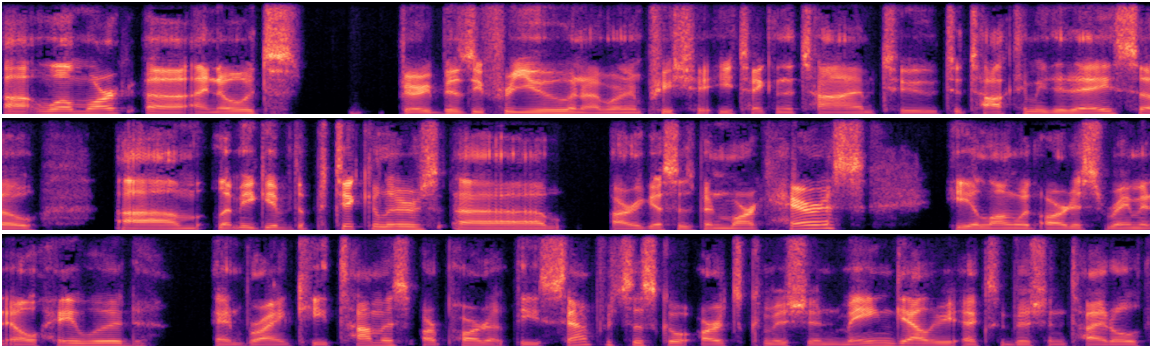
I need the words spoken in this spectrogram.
Uh, well, Mark, uh, I know it's very busy for you, and I want to appreciate you taking the time to to talk to me today. So, um, let me give the particulars. Uh, our guest has been Mark Harris. He, along with artist Raymond L. Haywood, and Brian Keith Thomas are part of the San Francisco Arts Commission main gallery exhibition titled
